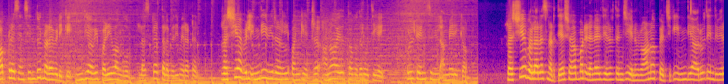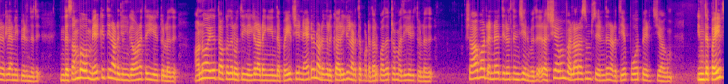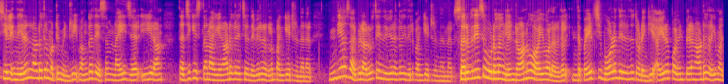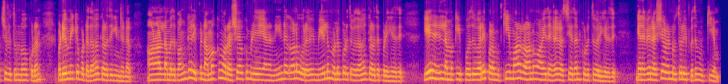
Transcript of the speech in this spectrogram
Operation Sindoor நடவடிக்கை. இந்தியாவை பழிவாங்குவோம் லஷ்கர் தளபதி மிரட்டல். ரஷ்யாவில் இந்திய வீரர்கள் பங்கேற்ற அணு ஆயுத தாக்குதல் ஒத்திகை. ஃபுல் டென்ஷனில் அமெரிக்கா. ரஷ்யா பெலாரஸ் நடத்திய ஷாபாட் இரண்டாயிரத்தி இருபத்தஞ்சு எனும் இராணுவ பயிற்சிக்கு இந்தியா அறுபத்தைந்து வீரர்களை அனுப்பியிருந்தது. இந்த சம்பவம் மேற்கத்திய நாடுகளின் கவனத்தை ஈர்த்துள்ளது. அணு ஆயுத தாக்குதல் ஒத்திகைகள் அடங்கிய இந்த பயிற்சி நேட்டோ நாடுகளுக்கு அருகில் நடத்தப்பட்டதால் பதற்றம் அதிகரித்துள்ளது. ஷாபாட் ரெண்டாயிரத்தி இருபத்தஞ்சு என்பது ரஷ்யாவும் பெலாரஸும் சேர்ந்து நடத்திய போர் பயிற்சியாகும். இந்த பயிற்சியில் இந்த இரண்டு நாடுகள் மட்டுமின்றி வங்கதேசம் நைஜர் ஈரான் தஜிகிஸ்தான் ஆகிய நாடுகளைச் சேர்ந்த வீரர்களும் பங்கேற்றிருந்தனர். இந்தியா சார்பில் அறுபத்தைந்து வீரர்கள் இதில் பங்கேற்றிருந்தனர். சர்வதேச ஊடகங்களின் இராணுவ ஆய்வாளர்கள் இந்த பயிற்சி போலந்திலிருந்து தொடங்கி ஐரோப்பாவின் பிற நாடுகளையும் அச்சுறுத்தும் நோக்குடன் வடிவமைக்கப்பட்டதாக கருதுகின்றனர். ஆனால் நமது பங்களிப்பு நமக்கும் ரஷ்யாவுக்கும் இடையேயான நீண்டகால உறவை மேலும் வலுப்படுத்துவதாக கருதப்படுகிறது. ஏனெனில் நமக்கு இப்போது வரை பல முக்கியமான இராணுவ ஆயுதங்களை ரஷ்யா தான் கொடுத்து வருகிறது. எனவே ரஷ்யாவுடன் ஒத்துழைப்பது முக்கியம்.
